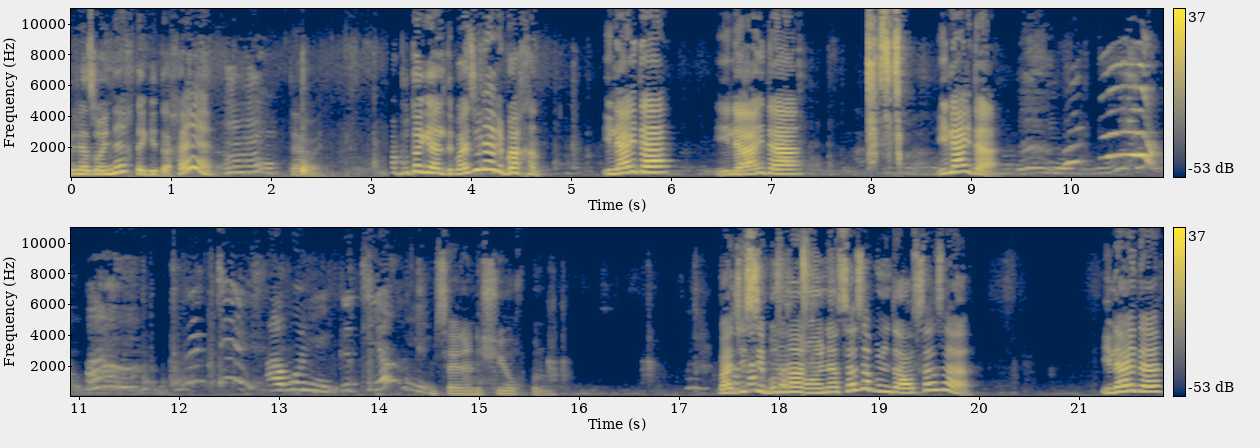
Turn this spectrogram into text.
Biraz oynayak da gidelim he? Davay. Bu da geldi bacıları bakın. İlayda. İlayda. İlayda. Kimseyle işi yok bunun. Bacısı bununla oynasansa bunu da alsansa. İlayda.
